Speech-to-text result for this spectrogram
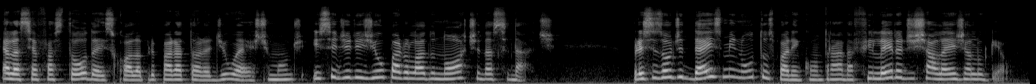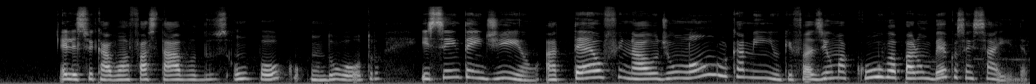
Ela se afastou da escola preparatória de Westmont e se dirigiu para o lado norte da cidade. Precisou de dez minutos para encontrar a fileira de chalés de aluguel. Eles ficavam afastados um pouco um do outro e se entendiam até o final de um longo caminho que fazia uma curva para um beco sem saída.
